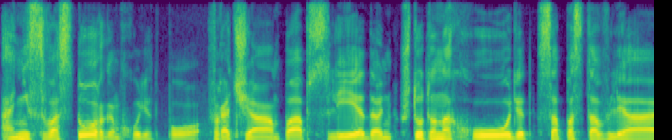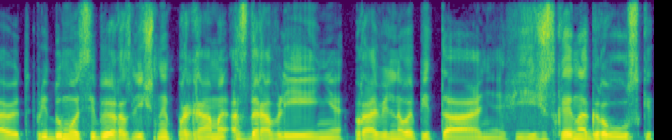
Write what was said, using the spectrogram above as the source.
Они с восторгом ходят по врачам, по обследованию, что-то находят, сопоставляют, придумывают себе различные программы оздоровления, правильного питания, физической нагрузки.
